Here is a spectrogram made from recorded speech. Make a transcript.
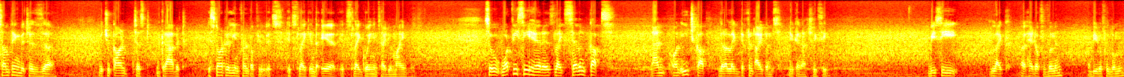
something which is uh, which you can't just grab it. It's not really in front of you. It's it's like in the air. It's like going inside your mind. So what we see here is like seven cups and on each cup there are like different items you can actually see. We see like a head of a woman a beautiful woman.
